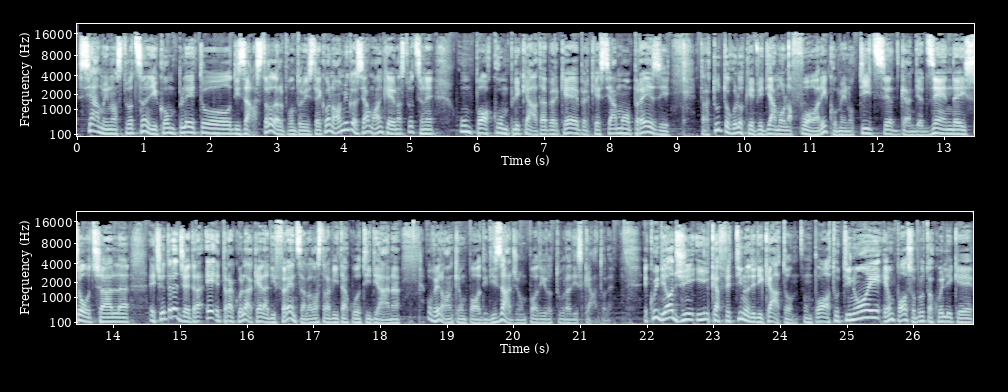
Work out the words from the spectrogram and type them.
siamo in una situazione di completo disastro dal punto di vista economico e siamo anche in una situazione un po' complicata perché, perché siamo presi tra tutto quello che vediamo là fuori come notizie, grandi aziende, i social, eccetera, eccetera, e tra quella che è la differenza nella nostra vita quotidiana, ovvero anche un po' di disagio, un po' di rottura di scatole. E quindi oggi il caffettino è dedicato un po' a tutti noi e un po' soprattutto a quelli che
